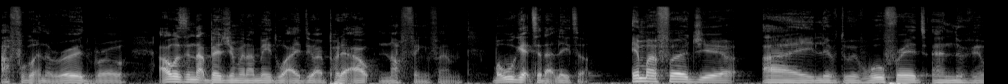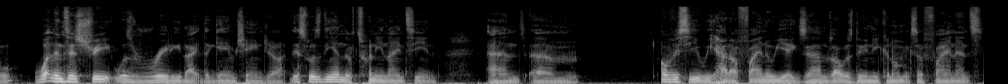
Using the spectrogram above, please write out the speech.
I've forgotten the road, bro. I was in that bedroom and I made what I do. I put it out, nothing, fam. But we'll get to that later. In my third year, I lived with Wilfred and Neville. Watlington Street was really like the game changer. This was the end of 2019, and um, obviously we had our final year exams. I was doing economics and finance,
